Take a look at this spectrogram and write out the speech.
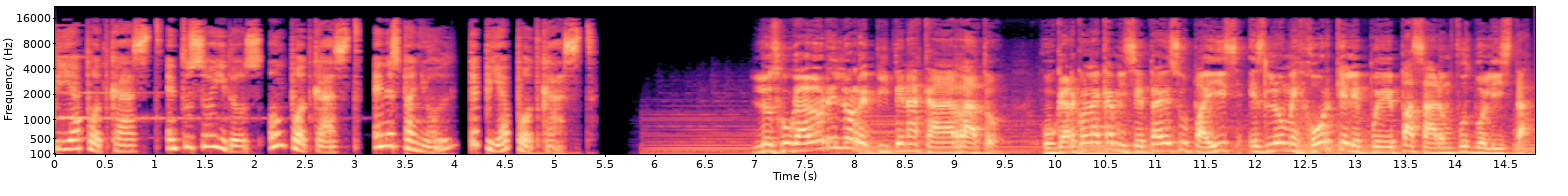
Pia Podcast, en tus oídos, un podcast en español de Pia Podcast. Los jugadores lo repiten a cada rato. Jugar con la camiseta de su país es lo mejor que le puede pasar a un futbolista.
